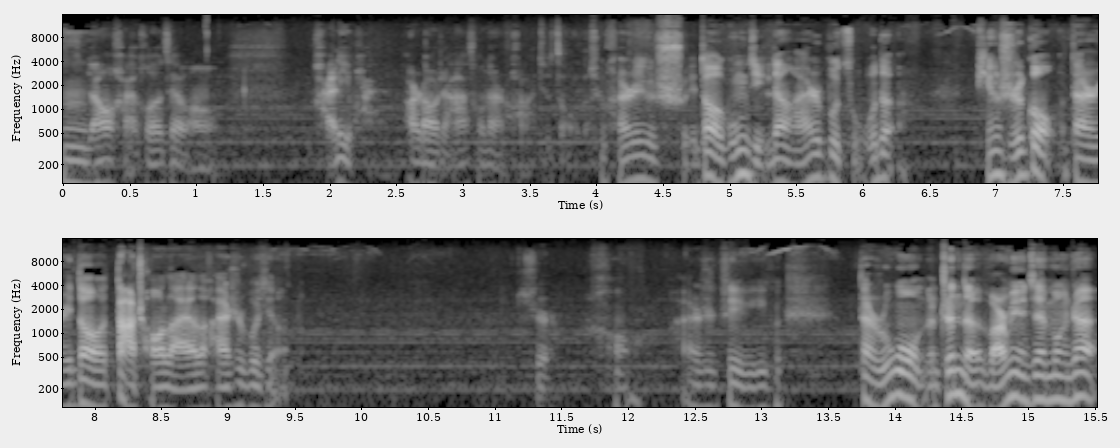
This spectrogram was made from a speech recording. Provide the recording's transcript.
嗯。然后海河再往海里排，二道闸从那儿划就走了。就还是一个水稻供给量还是不足的，平时够，但是一到大潮来了还是不行。是，好、还是这个一个。但如果我们真的玩命建泵站，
